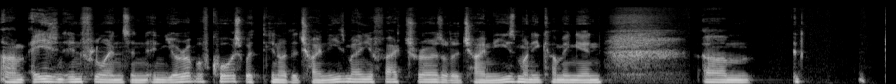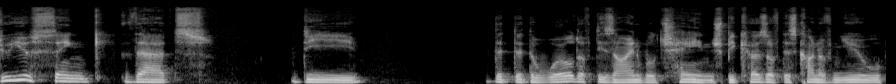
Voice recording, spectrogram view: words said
um, Asian influence in, in Europe, of course, with you know the Chinese manufacturers or the Chinese money coming in. Um, do you think that the the, the the world of design will change because of this kind of new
